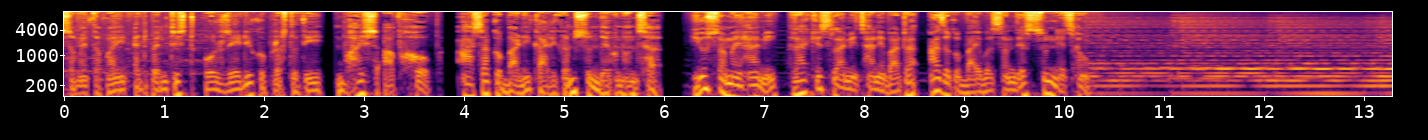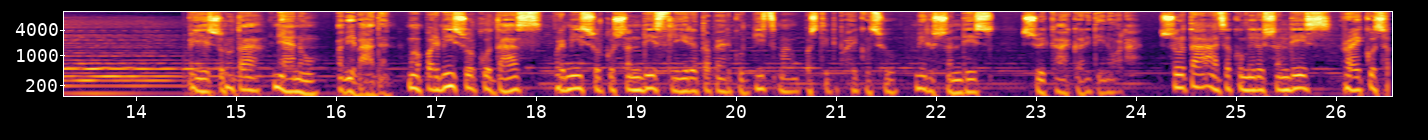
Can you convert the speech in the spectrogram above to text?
समय तपाईँ एडभेन्टिस्ट ओल्ड रेडियोको प्रस्तुति भोइस अफ होप आशाको बाणी कार्यक्रम सुन्दै हुनुहुन्छ। यो समय हामी राकेश लामी छानेबाट आजको बाइबल सन्देश सुन्नेछौ। प्रिय श्रोता न्यानो अभिवादन। म परमेश्वरको दास परमेश्वरको सन्देश लिएर तपाईँहरूको बीचमा उपस्थित भएको छु। मेरो सन्देश स्वीकार गरिदिनु होला। श्रोता आजको मेरो सन्देश रहेको छ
